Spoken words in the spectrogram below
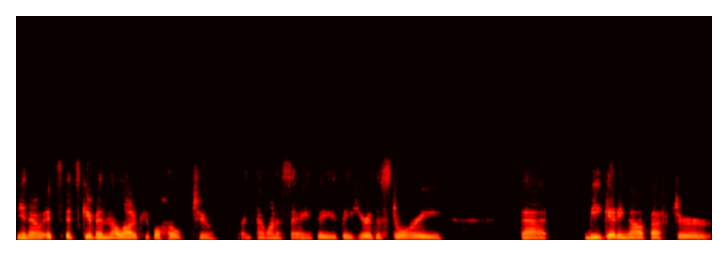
you know, it's it's given a lot of people hope too. I, I want to say they they hear the story that me getting up after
